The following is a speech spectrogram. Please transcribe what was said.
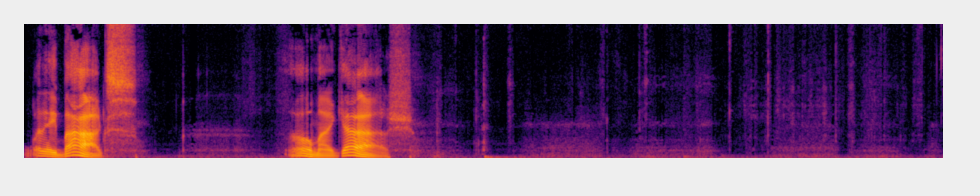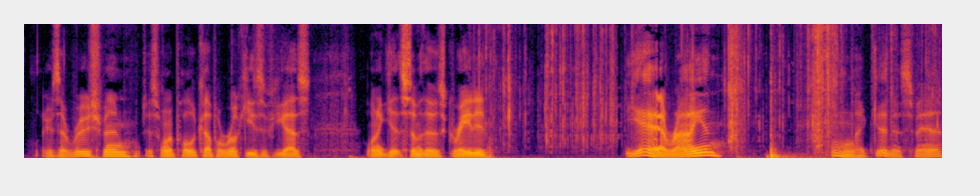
What a box. Oh my gosh. There's a Rutschman. Just want to pull a couple rookies if you guys want to get some of those graded. Yeah, Ryan. Oh my goodness, man.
